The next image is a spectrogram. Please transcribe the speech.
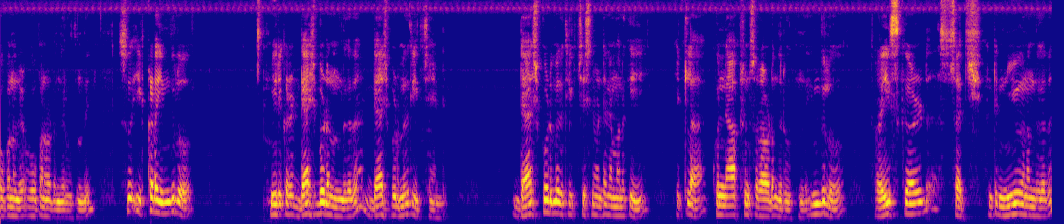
ఓపెన్ ఓపెన్ అవ్వడం జరుగుతుంది. సో ఇక్కడ ఇందులో మీరు ఇక్కడ డాష్ బోర్డ్ అని ఉంది కదా డాష్ బోర్డ్ మీద క్లిక్ చేయండి. డాష్ బోర్డ్ మీద క్లిక్ చేసిన వెంటనే మనకి ఇట్లా కొన్ని ఆప్షన్స్ రావడం జరుగుతుంది. ఇందులో రైస్ కార్డ్ సెర్చ్ అంటే న్యూ అని ఉంది కదా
